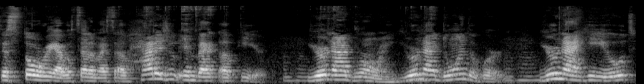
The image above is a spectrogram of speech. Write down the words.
the story I was telling myself. How did you end back up here? Mm-hmm. You're not growing. You're not doing the work. Mm-hmm. You're not healed.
